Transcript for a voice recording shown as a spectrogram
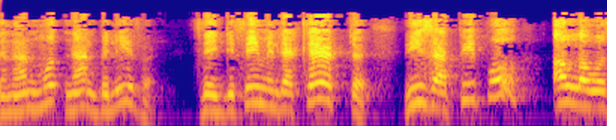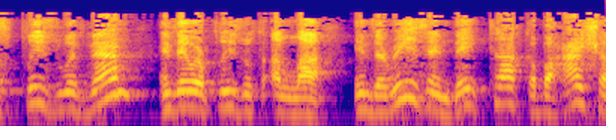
He's an non-believer. They defaming their character. These are people, Allah was pleased with them, and they were pleased with Allah. And the reason they talk about Aisha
